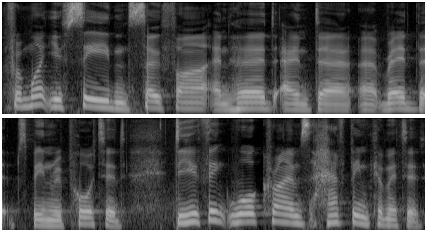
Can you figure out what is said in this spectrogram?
From what you've seen so far and heard and uh, uh, read that's been reported, do you think war crimes have been committed?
